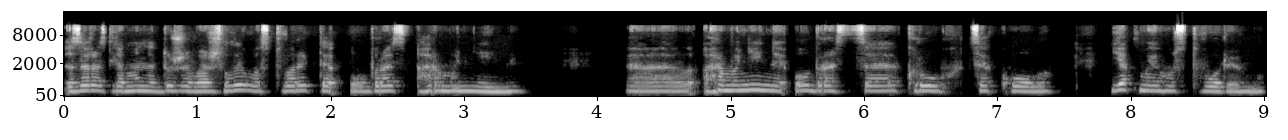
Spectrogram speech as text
зараз для мене дуже важливо створити образ гармонійний. Е, Гармонійний образ це круг, це коло. Як ми його створюємо?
